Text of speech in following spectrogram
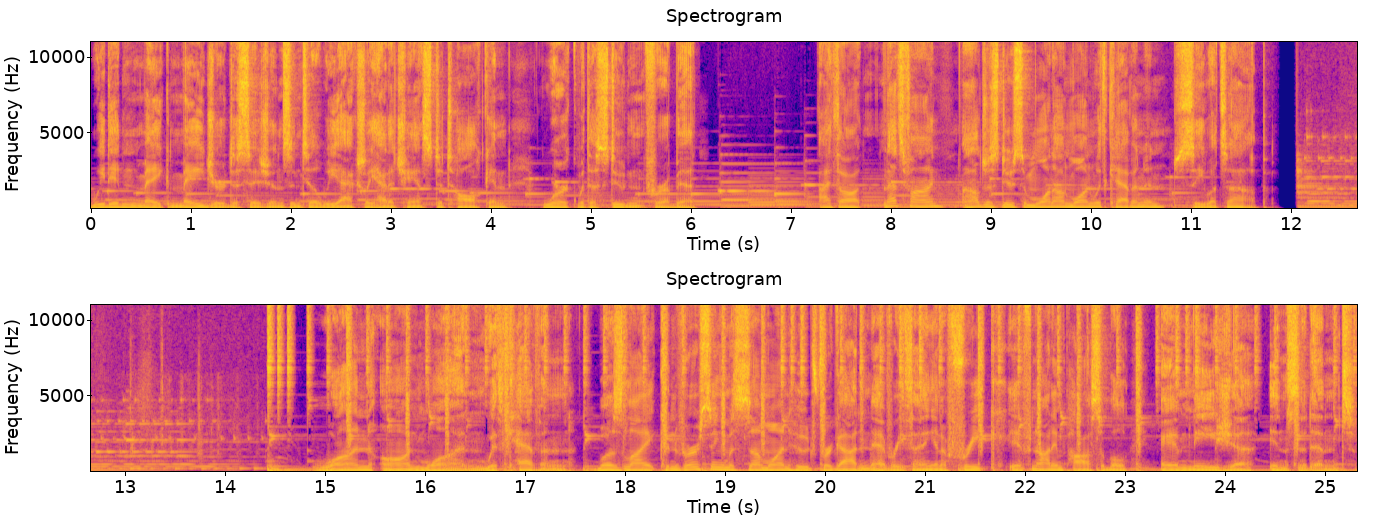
We didn't make major decisions until we actually had a chance to talk and work with a student for a bit. I thought, that's fine. I'll just do some one on one with Kevin and see what's up one on one with Kevin was like conversing with someone who'd forgotten everything in a freak, if not impossible, amnesia incident.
